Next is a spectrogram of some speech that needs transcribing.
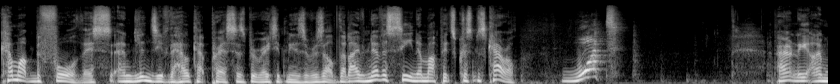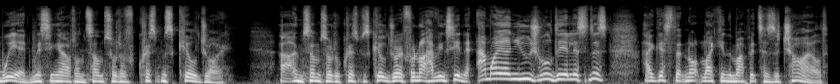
come up before this, and Lindsay of the Hellcat Press has berated me as a result that I've never seen a Muppets Christmas Carol. What? Apparently, I'm weird, missing out on some sort of Christmas killjoy. Uh, I'm some sort of Christmas killjoy for not having seen it. Am I unusual, dear listeners? I guess that not liking the Muppets as a child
